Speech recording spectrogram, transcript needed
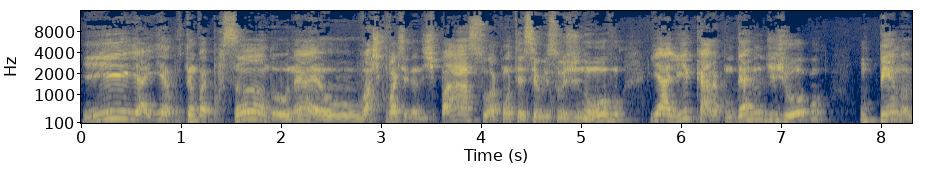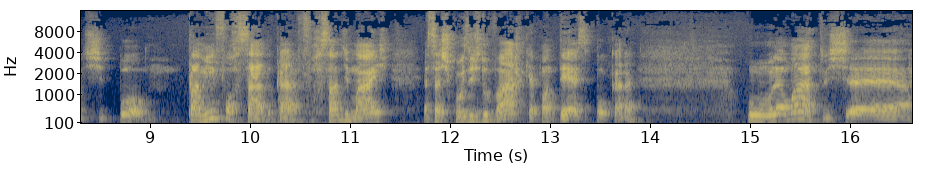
E aí o tempo vai passando, né? O Vasco vai cedendo espaço, aconteceu isso hoje de novo. E ali, cara, com 10 minutos de jogo, um pênalti, pô, pra mim forçado, cara, forçado demais. Essas coisas do VAR que acontecem. Pô, cara, o Léo Matos é,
